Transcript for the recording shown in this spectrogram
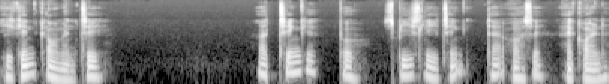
Igen kommer man til at tænke på spiselige ting, der også er grønne.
